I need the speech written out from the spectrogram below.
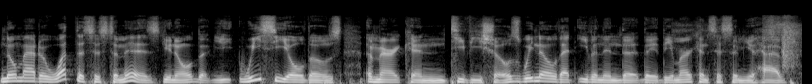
no matter what the system is you know we see all those american tv shows. We know that even in the, the, the american system you have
